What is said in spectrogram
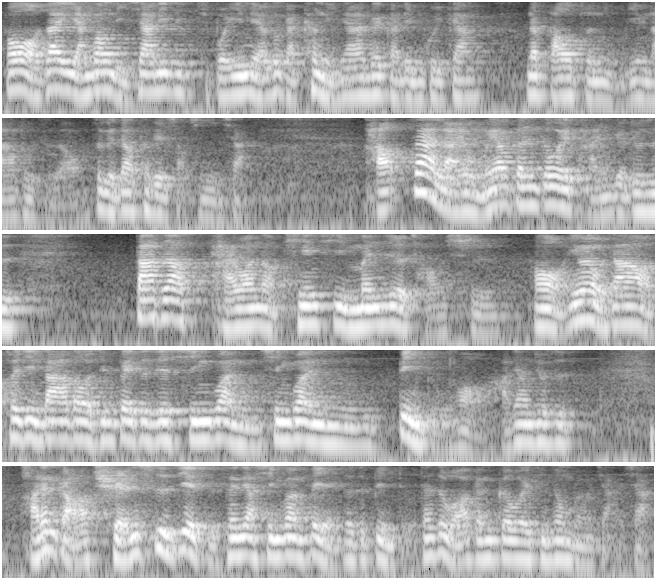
哦，在阳光底下，你这一杯饮料都给坑你一下，被给淋归缸，那保准你一定拉肚子哦，这个要特别小心一下。好，再来我们要跟各位谈一个，就是大家知道台湾哦，天气闷热潮湿。哦，因为我知道最近大家都已经被这些新冠新冠病毒哦，好像就是好像搞到全世界只剩下新冠肺炎这支病毒。但是我要跟各位听众朋友讲一下，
